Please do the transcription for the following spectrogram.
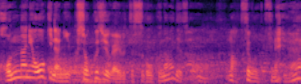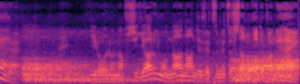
こんなに大きな肉食獣がいるってすごくないですか、うん、まあすごいですね。ねえ。い。ろいろな不思議あるもんななんで絶滅したのかとかね、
